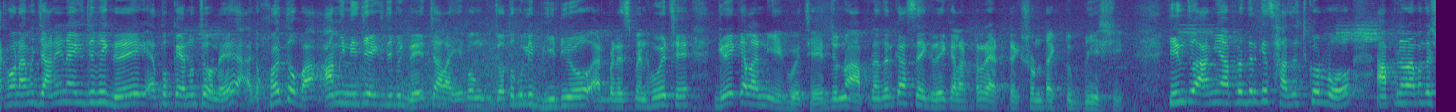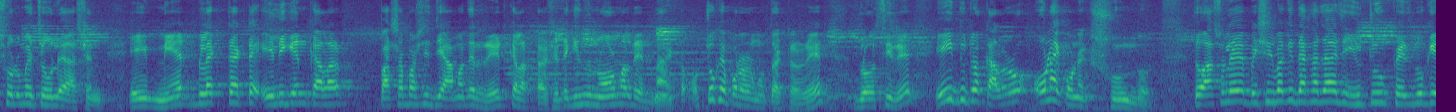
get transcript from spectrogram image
এখন আমি জানি না এক্সডিবি গ্রে এত কেন চলে হয়তো বা আমি নিজে এক্সডিবি গ্রে চালাই এবং যতগুলি ভিডিও অ্যাডভার্টাইজমেন্ট হয়েছে গ্রে কালার নিয়ে হয়েছে, এর জন্য আপনাদের কাছে গ্রে কালারটার অ্যাট্রাকশনটা একটু বেশি। কিন্তু আমি আপনাদেরকে সাজেস্ট করব, আপনারা আমাদের শোরুমে চলে আসেন। এই ম্যাট ব্ল্যাকটা একটা এলিগেন্ট কালার পাশাপাশি যে আমাদের রেড কালারটা সেটা কিন্তু নর্মাল রেড না, একটা চোখে পড়ার মতো একটা রেড গ্লসি রেড এই দুটো কালারও অনেক অনেক সুন্দর। তো আসলে বেশিরভাগই দেখা যায় যে ইউটিউব ফেসবুকে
